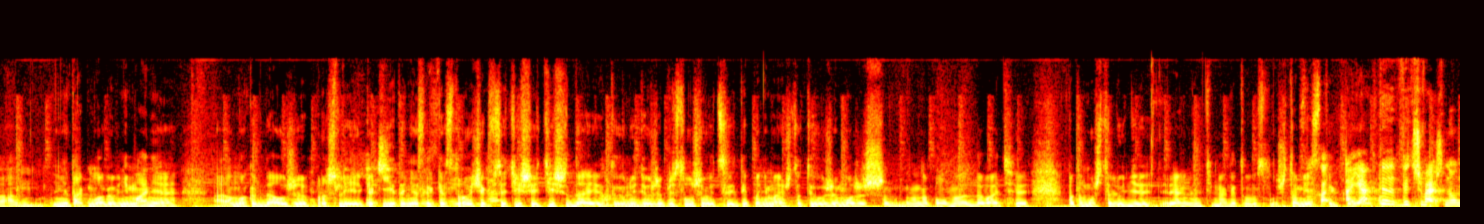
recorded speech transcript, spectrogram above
а, не так много внимания, а, но когда уже прошли тише какие-то несколько стоит, строчек, да? все тише и тише, да, и ты- люди уже прислушиваются, и ты понимаешь, что ты уже можешь ну, наполно отдавать, э, потому что люди реально тебя готовы слушать. Там есть Слухай, так- а такая як ти фраза. відчуваєш? Ну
